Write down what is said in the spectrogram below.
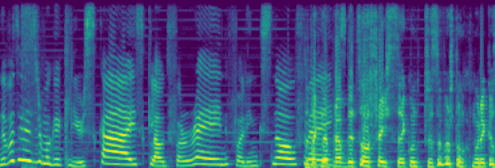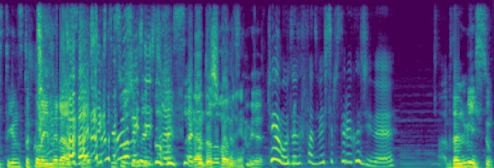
No bo to jest, że mogę clear skies, cloud for rain, falling To snowflakes. tak naprawdę co 6 sekund przesuwasz tą chmurę kastując to kolejny raz. nie? Właśnie chcę powiedzieć, co że... 6 sekund No, dosłownie. Czemu? To trwa 24 godziny. W danym miejscu.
